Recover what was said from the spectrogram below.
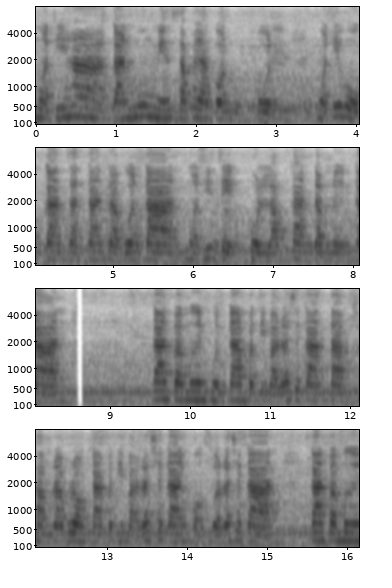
หมวดที่ 5 การมุ่งเน้นทรัพยากรบุคคล หมวดที่ 6 การจัดการกระบวนการ หมวดที่ 7 ผลลัพธ์การดำเนินการ การประเมินผลการปฏิบัติราชการตามคำรับรองการปฏิบัติราชการของส่วนราชการการประเมิน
